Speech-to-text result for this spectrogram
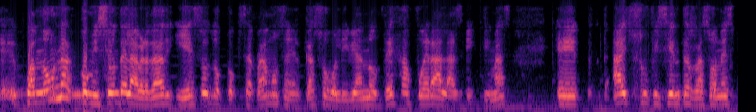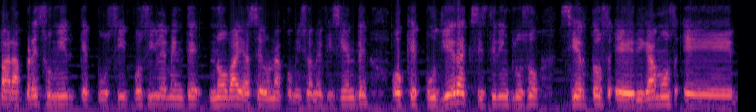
eh, cuando una comisión de la verdad, y eso es lo que observamos en el caso boliviano, deja fuera a las víctimas, eh, hay suficientes razones para presumir que pues, posiblemente no vaya a ser una comisión eficiente o que pudiera existir incluso ciertos, eh, digamos, eh,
